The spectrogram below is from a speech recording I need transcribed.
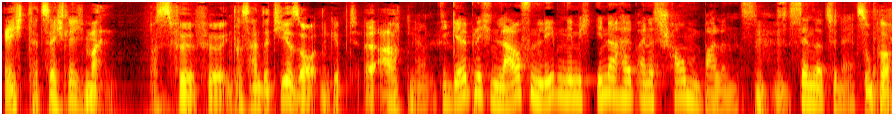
Echt? Tatsächlich? Mann, was es für, für interessante Tiersorten gibt, äh, Arten. Ja. Die gelblichen Larven leben nämlich innerhalb eines Schaumballens. Das ist sensationell. Super.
